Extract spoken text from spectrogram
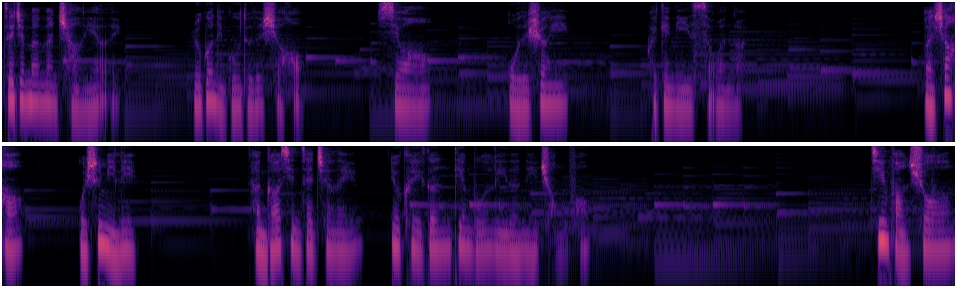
在这漫漫长夜里，如果你孤独的时候，希望我的声音会给你一丝温暖。晚上好，我是米粒，很高兴在这里又可以跟电波里的你重逢。金访说，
